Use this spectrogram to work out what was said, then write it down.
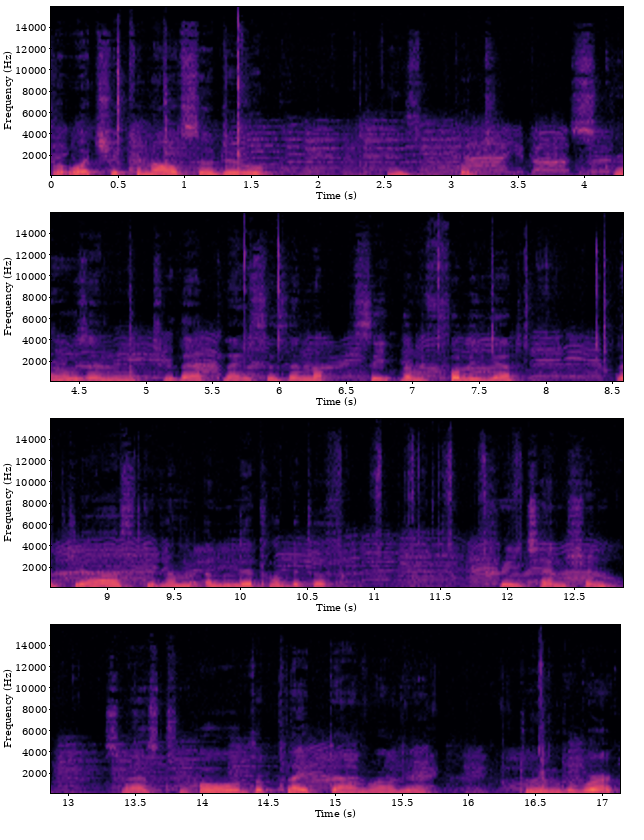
But what you can also do is put screws into their places and not seat them fully yet, but just give them a little bit of pre-tension so as to hold the plate down while you're doing the work.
